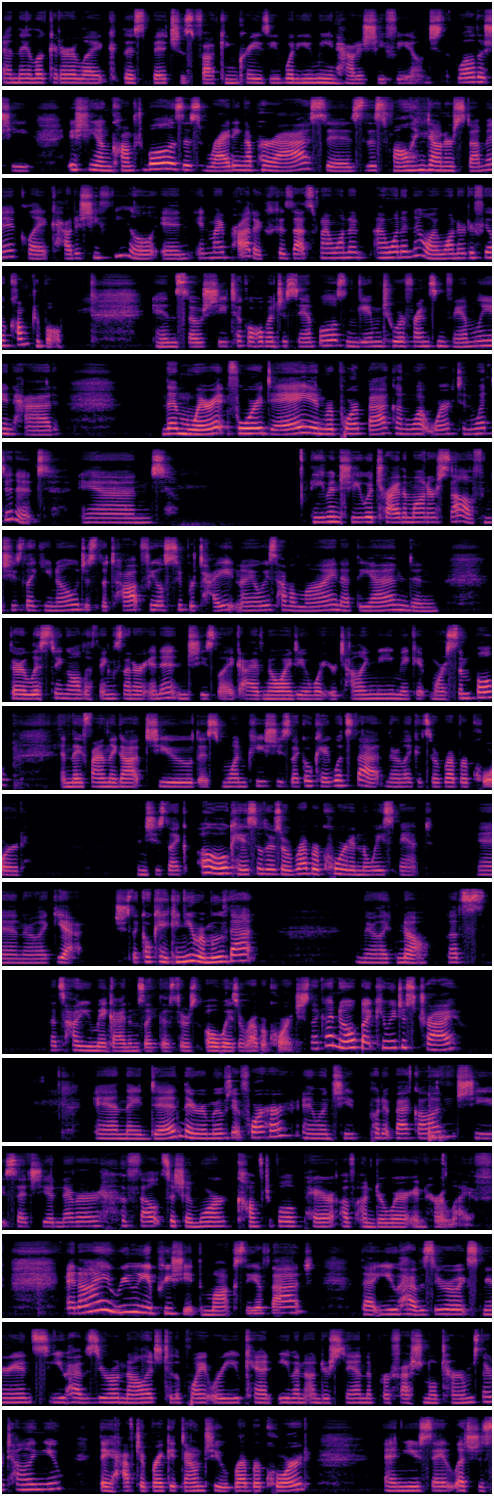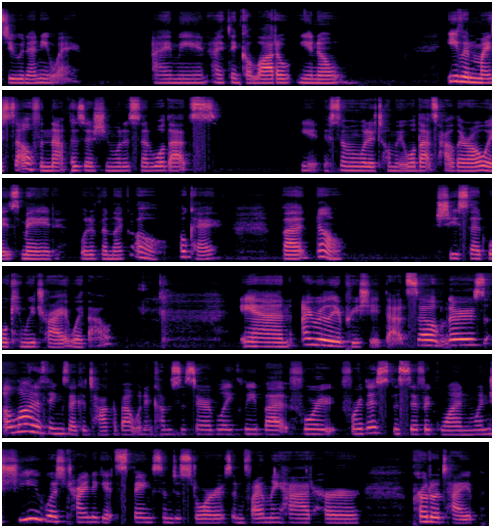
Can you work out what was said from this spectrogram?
and they look at her like this bitch is fucking crazy. What do you mean how does she feel? And she's like well does she is she uncomfortable? Is this riding up her ass? Is this falling down her stomach? Like how does she feel in in my product? Because that's what i want to i want to know. I want her to feel comfortable and so she took a whole bunch of samples and gave them to her friends and family and had them wear it for a day and report back on what worked and what didn't. And even she would try them on herself and she's like you know just the top feels super tight and i always have a line at the end and they're listing all the things that are in it. And she's like i have no idea what you're telling me make it more simple. And they finally got to this one piece she's like okay what's that? And they're like it's a rubber cord and she's like oh okay so there's a rubber cord in the waistband and they're like yeah she's like okay can you remove that and they're like no that's that's how you make items like this. There's always a rubber cord. She's like, I know, but can we just try? And they did. They removed it for her. And when she put it back on, she said she had never felt such a more comfortable pair of underwear in her life. And I really appreciate the moxie of that that you have zero experience, you have zero knowledge to the point where you can't even understand the professional terms they're telling you. They have to break it down to rubber cord. And you say, let's just do it anyway. I mean, I think a lot of, you know, even myself in that position would have said, well, that's, if someone would have told me, well, that's how they're always made, would have been like, oh, okay. But no, she said, well, can we try it without? And I really appreciate that. So there's a lot of things I could talk about when it comes to Sara Blakely, but for for this specific one, when she was trying to get Spanx into stores and finally had her prototype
